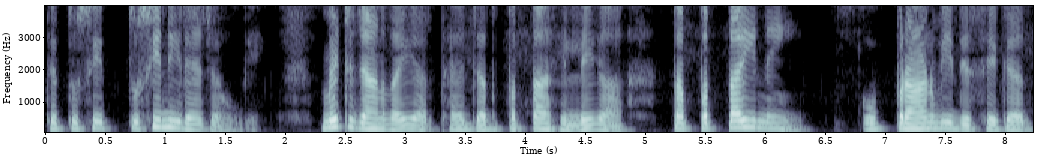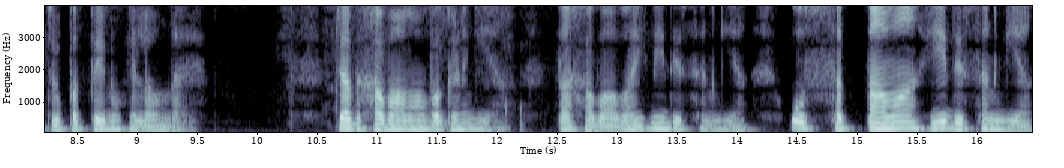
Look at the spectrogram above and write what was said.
ਤੇ ਤੁਸੀਂ ਤੁਸੀਂ ਨਹੀਂ ਰਹਿ ਜਾਓਗੇ। ਮਿਟ ਜਾਣ ਦਾ ਇਹ ਅਰਥ ਹੈ, ਜਦ ਪੱਤਾ ਹਿੱਲੇਗਾ ਤਾਂ ਪੱਤਾ ਹੀ ਨਹੀਂ, ਉਹ ਪ੍ਰਾਣ ਵੀ ਦਿਸੇਗਾ ਜੋ ਪੱਤੇ ਨੂੰ ਹਿਲਾਉਂਦਾ ਹੈ। ਜਦ ਹਵਾਵਾਂ ਵਗਣਗੀਆਂ ਤਾਂ ਹਵਾਵਾਂ ਹੀ ਨਹੀਂ ਦਿਸਣਗੀਆਂ। ਉਹ ਸੱਤਾਵਾਂ ਹੀ ਦਿਸਣਗੀਆਂ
